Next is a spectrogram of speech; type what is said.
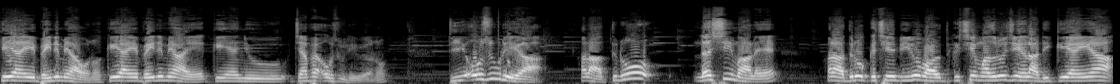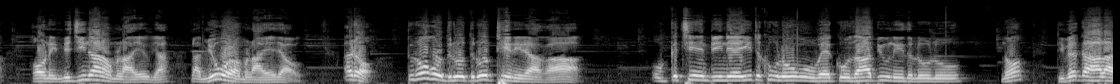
KIA ဘိန်းတမြပေါ့နော် KIA ဘိန်းတမြရဲ့ KNU ကျန်းဖက်အုပ်စုတွေပဲနော်ဒီအုပ်စုတွေကဟာလာသူတို့လက်ရှိမှာလဲဟာလာသူတို့ကချင်ပြည်တို့ပါကချင်မှာသူတို့ချင်းဟာလာဒီ KIA ကဟောနေမြကြီးနားတော့မလာရဲဘူးဗျာဟာလာမြို့ပေါ်တော့မလာရဲကြဘူးအဲ့တော့သူတို့ကိုသူတို့သူတို့ထင်နေတာက ဟိုကချင်ပြည်နယ်ကြီးတစ်ခုလုံးကိုပဲကိုစားပြုနေသလိုလိုနော်ဒီဘက်ကဟာလာ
